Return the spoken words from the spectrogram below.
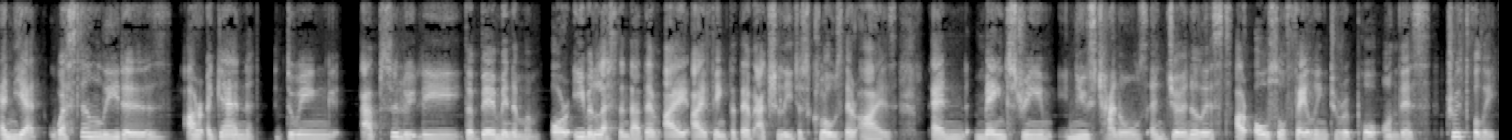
And yet Western leaders are again doing absolutely the bare minimum or even less than that they've i i think that they've actually just closed their eyes and mainstream news channels and journalists are also failing to report on this truthfully.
